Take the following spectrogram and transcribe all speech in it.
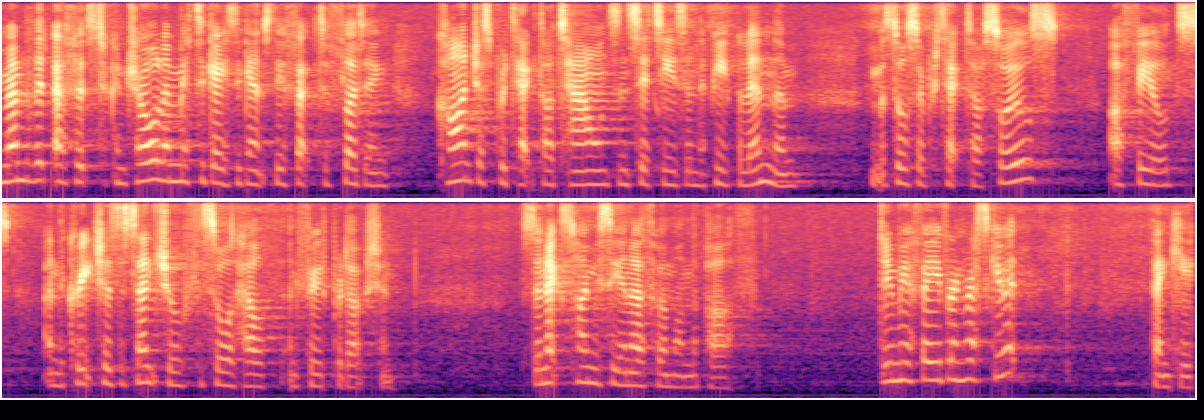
remember that efforts to control and mitigate against the effect of flooding can't just protect our towns and cities and the people in them, it must also protect our soils, our fields, and the creatures essential for soil health and food production. So next time you see an earthworm on the path, do me a favour and rescue it. Thank you.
